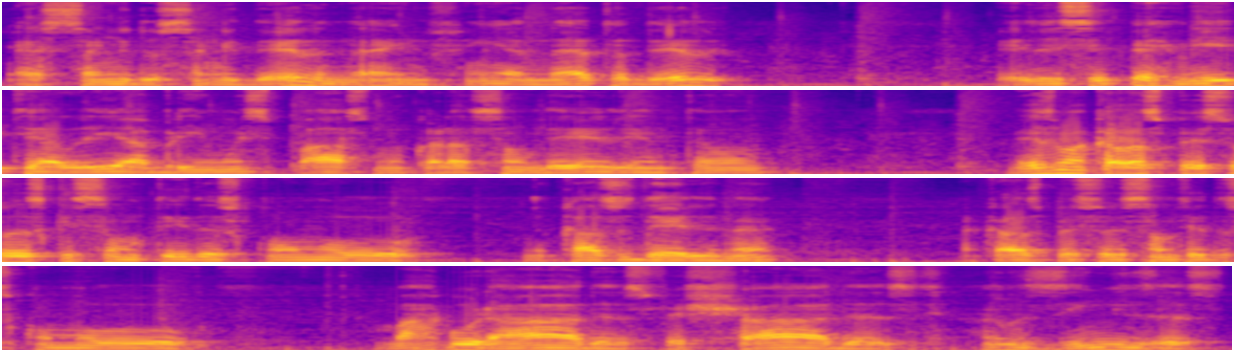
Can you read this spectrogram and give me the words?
é sangue do sangue dele, né, enfim, é neta dele, ele se permite ali abrir um espaço no coração dele, então, mesmo aquelas pessoas que são tidas como, no caso dele, né, aquelas pessoas que são tidas como amarguradas, fechadas, ranzinzas,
